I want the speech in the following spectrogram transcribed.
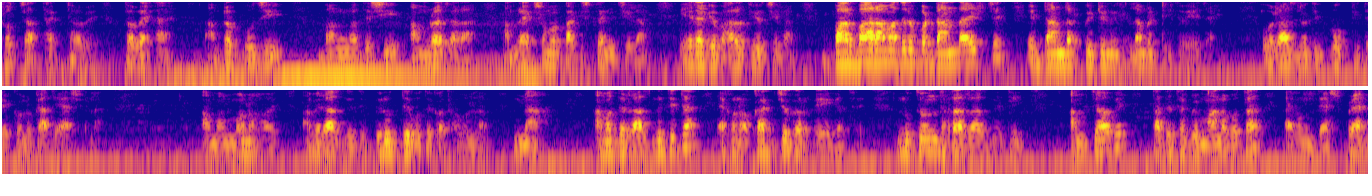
সোচ্চার থাকতে হবে। তবে হ্যাঁ আমরা বুঝি বাংলাদেশি আমরা যারা, আমরা একসময় পাকিস্তানি ছিলাম, এর আগে ভারতীয় ছিলাম। বারবার আমাদের উপর ডান্ডা এসছে, এই ডান্ডার পিটুনি খেলে আমরা ঠিক হয়ে যাই। ও রাজনৈতিক বক্তৃতায় কোনো কাজে আসে না। আমার মনে হয় আমি রাজনীতির বিরুদ্ধে বোধে কথা বললাম। না, আমাদের রাজনীতিটা এখন অকার্যকর হয়ে গেছে। নতুন ধারার রাজনীতি আনতে হবে। তাতে থাকবে মানবতা এবং দেশপ্রেম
